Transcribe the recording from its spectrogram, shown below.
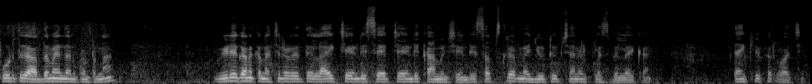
పూర్తిగా అర్థమైంది అనుకుంటున్నా. వీడియో కనుక నచ్చినట్లయితే లైక్ చేయండి షేర్ చేయండి కామెంట్ చేయండి. Subscribe my YouTube channel plus bell icon. Thank you for watching.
